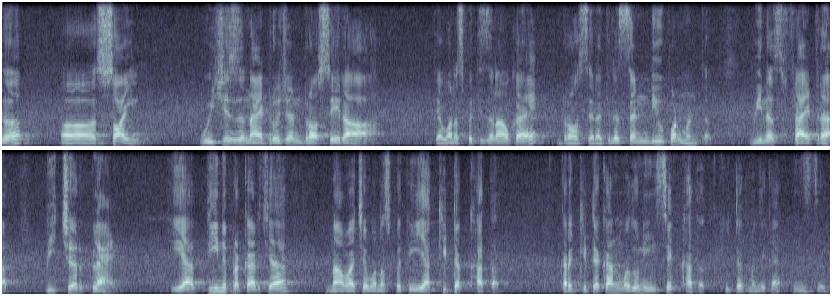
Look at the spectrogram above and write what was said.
the soil which is the nitrogen drosera त्या वनस्पतीचं नाव काय? आहे ड्रॉसेरा तिला संडीव पण म्हणतात. विनस फ्लायट्रॅप पिचर प्लॅन्ट या तीन प्रकारच्या नावाच्या वनस्पती या कीटक खातात. कारण कीटकांमधून इन्सेक्ट खातात. कीटक म्हणजे काय? इन्सेक्ट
